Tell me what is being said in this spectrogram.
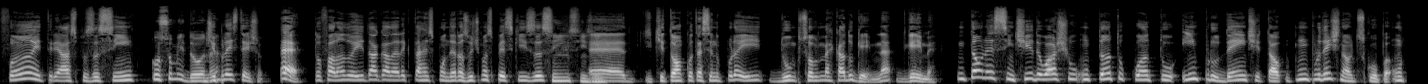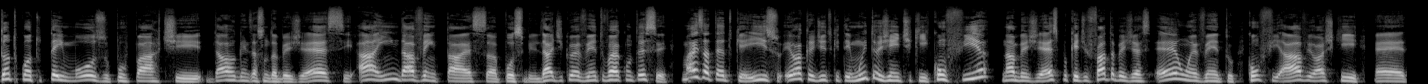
fã, entre aspas, assim, consumidor, de né? PlayStation. É, tô falando aí da galera que está respondendo as últimas pesquisas sim, sim, sim. É, que estão acontecendo por aí do, sobre o mercado game, né? Gamer. Então, nesse sentido, eu acho um tanto quanto imprudente e tal, imprudente não, desculpa, um tanto quanto teimoso por parte da organização da BGS ainda aventar essa possibilidade de que o evento vai acontecer. Mais até do que isso, eu acredito que tem muita gente que confia na BGS, porque de fato a BGS é um evento confiável, eu acho que é,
